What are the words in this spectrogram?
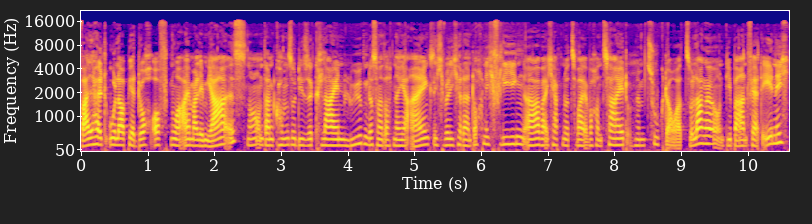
weil halt Urlaub ja doch oft nur einmal im Jahr ist. Ne? Und dann kommen so diese kleinen Lügen, dass man sagt, naja, eigentlich will ich ja dann doch nicht fliegen, aber ich habe nur zwei Wochen Zeit und mit dem Zug dauert so lange und die Bahn fährt eh nicht.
